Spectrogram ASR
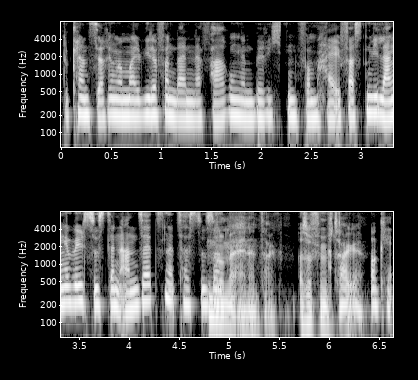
du kannst ja auch immer mal wieder von deinen Erfahrungen berichten vom Heilfasten. Wie lange willst du es denn ansetzen? Jetzt hast du so Nur mal einen Tag, also fünf Tage. Okay.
